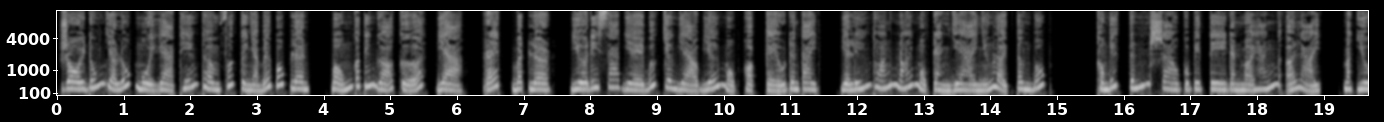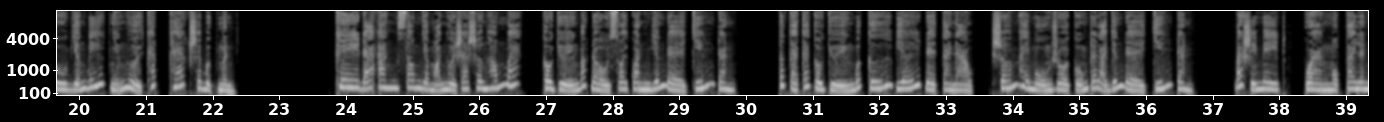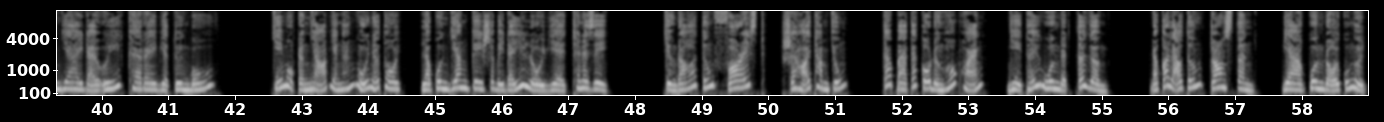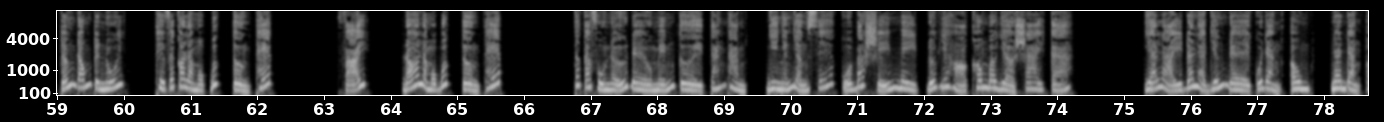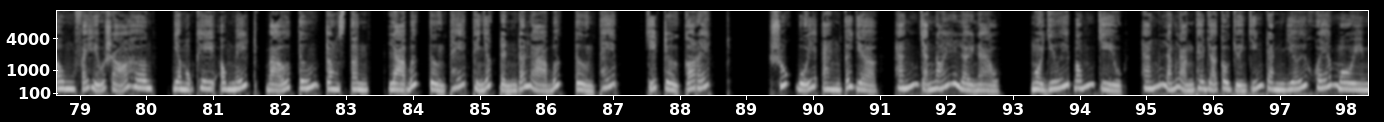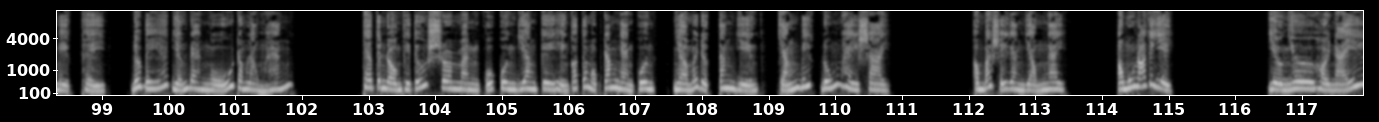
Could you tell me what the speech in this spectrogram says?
Rồi đúng vào lúc mùi gà thiến thơm phức từ nhà bếp bốc lên, bỗng có tiếng gõ cửa và Red Butler vừa đi xa về bước chân vào với một hộp kẹo trên tay và liến thoáng nói một tràng dài những lời tân bốc. Không biết tính sao cô Petey đành mời hắn ở lại, mặc dù vẫn biết những người khách khác sẽ bực mình. Khi đã ăn xong và mọi người ra sân hóng mát, câu chuyện bắt đầu xoay quanh vấn đề chiến tranh. Tất cả các câu chuyện bất cứ với đề tài nào, sớm hay muộn rồi cũng trở lại vấn đề chiến tranh. Bác sĩ Mead quàng một tay lên vai đại úy Carey và tuyên bố Chỉ một trận nhỏ và ngắn ngủi nữa thôi là quân Yankee sẽ bị đẩy lùi về Tennessee. Chừng đó tướng Forrest sẽ hỏi thăm chúng. Các bà các cô đừng hốt hoảng vì thấy quân địch tới gần. Đã có lão tướng Johnston và quân đội của người trấn đóng trên núi thì phải coi là một bức tường thép. Phải, đó là một bức tường thép. Tất cả phụ nữ đều mỉm cười tán thành vì những nhận xét của bác sĩ Mead đối với họ không bao giờ sai cả. Giả lại đó là vấn đề của đàn ông, nên đàn ông phải hiểu rõ hơn và một khi ông Mead bảo tướng Johnston là bức tường thép thì nhất định đó là bức tường thép, chỉ trừ có rét. Suốt buổi ăn tới giờ, hắn chẳng nói lời nào. Ngồi dưới bóng chiều, hắn lặng lặng theo dõi câu chuyện chiến tranh với khóe môi miệt thị. Đứa bé vẫn đang ngủ trong lòng hắn. Theo tin đồn thì tướng Sherman của quân Yankee hiện có tới 100.000 quân nhờ mới được tăng diện, chẳng biết đúng hay sai. Ông bác sĩ gằn giọng ngay. Ông muốn nói cái gì? Dường như hồi nãy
